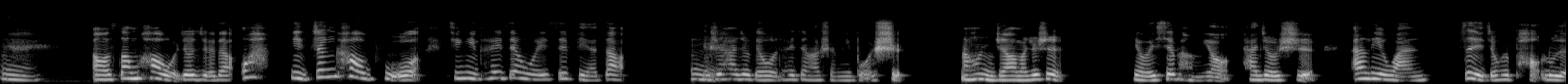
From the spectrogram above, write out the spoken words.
嗯，然后 somehow 我就觉得哇，你真靠谱，请你推荐我一些别的。于是他就给我推荐了《神秘博士》。然后你知道吗？就是有一些朋友，他就是安利完自己就会跑路的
